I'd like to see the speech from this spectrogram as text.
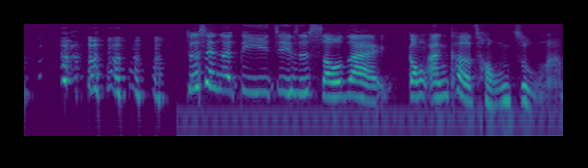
就现在第一季是收在公安课重组嘛，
